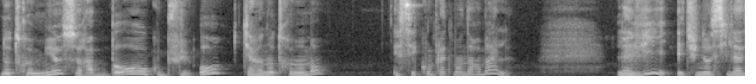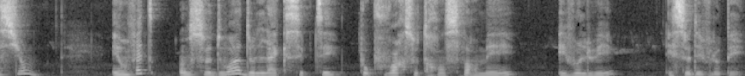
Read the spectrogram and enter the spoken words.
notre mieux sera beaucoup plus haut qu'à un autre moment, et c'est complètement normal. La vie est une oscillation, et en fait, on se doit de l'accepter pour pouvoir se transformer, évoluer et se développer.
